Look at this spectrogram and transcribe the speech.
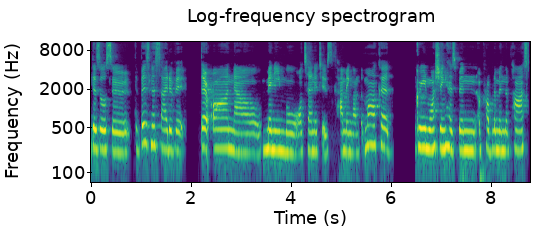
There's also the business side of it. There are now many more alternatives coming on the market. Greenwashing has been a problem in the past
